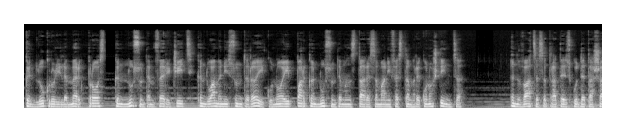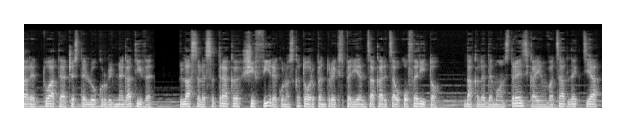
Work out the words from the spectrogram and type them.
Când lucrurile merg prost, când nu suntem fericiți, când oamenii sunt răi cu noi, parcă nu suntem în stare să manifestăm recunoștință. Învață să tratezi cu detașare toate aceste lucruri negative. Lasă-le să treacă și fii recunoscător pentru experiența care ți-au oferit-o. Dacă le demonstrezi că ai învățat lecția,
